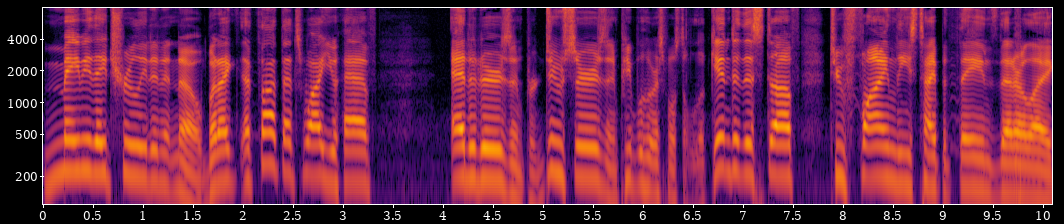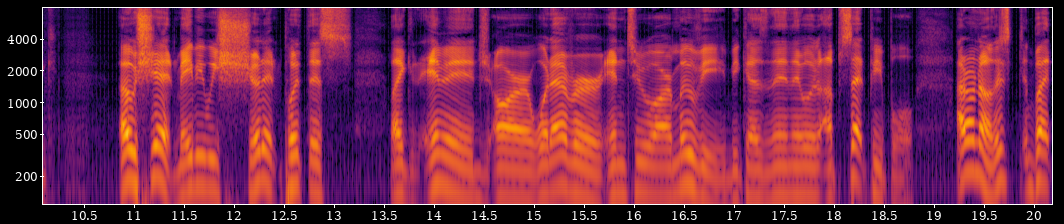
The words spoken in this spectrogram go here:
Maybe they truly didn't know. But I, I thought that's why you have editors and producers and people who are supposed to look into this stuff to find these type of things that are like, oh shit, maybe we shouldn't put this like image or whatever into our movie because then it would upset people. I don't know. There's but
